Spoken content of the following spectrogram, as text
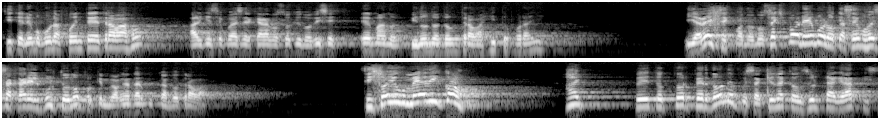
Si tenemos una fuente de trabajo, alguien se puede acercar a nosotros y nos dice, hermano, ¿y no nos da un trabajito por ahí? Y a veces cuando nos exponemos lo que hacemos es sacar el bulto, no, porque me van a andar buscando trabajo. Si soy un médico, ay, pues, doctor, perdone, pues aquí una consulta gratis.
